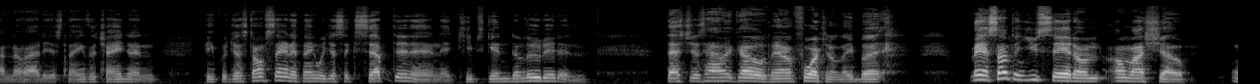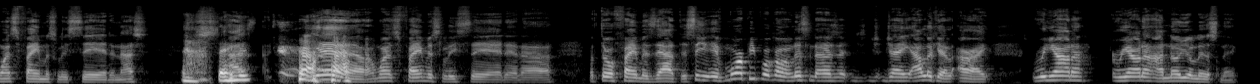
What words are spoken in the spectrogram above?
I know how it is. Things are changing, and people just don't say anything. We just accept it, and it keeps getting diluted, and that's just how it goes, man. Unfortunately, but man, something you said on on my show once famously said, and I famous, I, yeah, once famously said, and uh, but throw famous out there. See, if more people are going to listen to us, Jay, I look at all right, Rihanna, Rihanna, I know you're listening.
